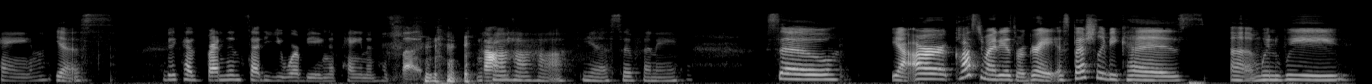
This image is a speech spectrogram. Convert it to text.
pain Yes. because Brendan said you were being a pain in his butt, Ha not me. ha ha. Yeah, so funny. So, yeah, our costume ideas were great, especially because um, when we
